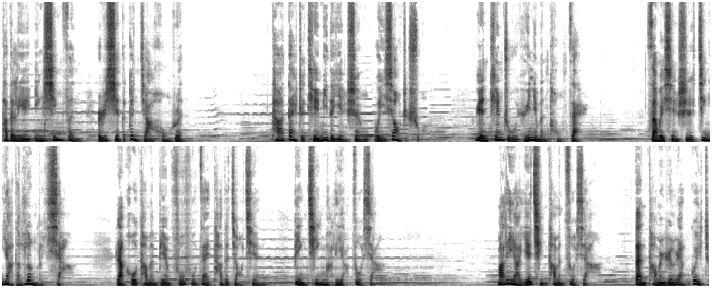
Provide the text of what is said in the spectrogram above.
他的脸因兴奋而显得更加红润。他带着甜蜜的眼神微笑着说：“愿天主与你们同在。”三位贤士惊讶地愣了一下，然后他们便俯伏在他的脚前，并请玛利亚坐下。玛利亚也请他们坐下，但他们仍然跪着。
